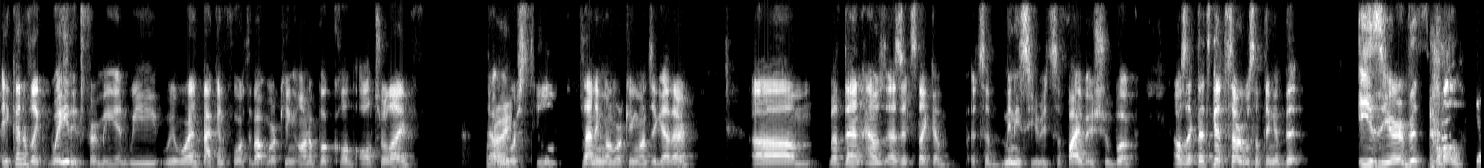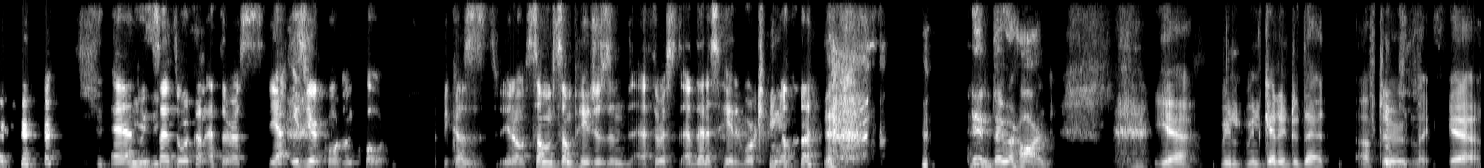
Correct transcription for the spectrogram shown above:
he kind of like waited for me, and we we went back and forth about working on a book called Ultralife that right. we were still planning on working on together. Um, but then as as it's like a it's a mini series, it's a five issue book. I was like, let's get started with something a bit easier, a bit smaller. and Easy. we decided to work on Etheirys. Yeah, easier quote unquote. Because you know, some some pages in Etheirys uh, Dennis hated working on. I didn't, they were hard. Yeah, we'll we'll get into that after like yeah.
